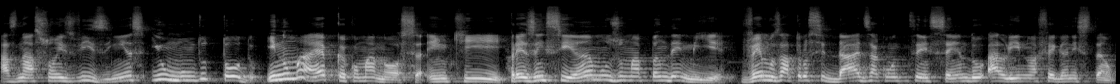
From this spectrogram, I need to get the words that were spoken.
as nações vizinhas e o mundo todo. E numa época como a nossa, em que presenciamos uma pandemia, vemos atrocidades acontecendo ali no Afeganistão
